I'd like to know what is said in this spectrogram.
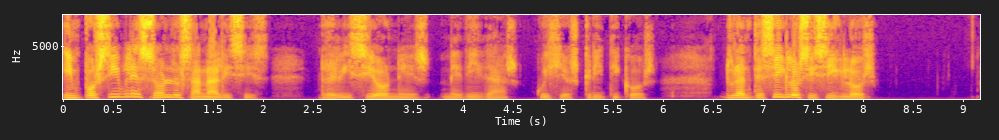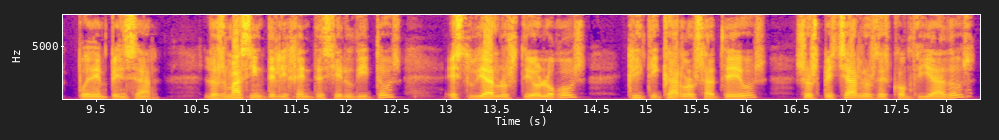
Imposibles son los análisis, revisiones, medidas, juicios críticos. Durante siglos y siglos pueden pensar los más inteligentes y eruditos estudiar los teólogos, criticar los ateos, sospechar los desconfiados,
